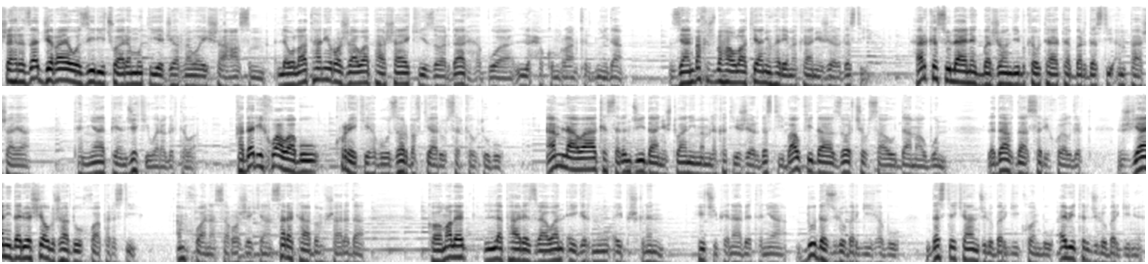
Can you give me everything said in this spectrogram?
شەهرەزاد گێڕایە وەزیری چوارەم وتی یە گێڕنەوەی شا عاسم لە وڵاتانی ڕۆژاوا پاشایەکی زۆردار هەبووە لە حکومڕانکردنیدا زیان بەخش بە هاوڵاتیانی و هەرێمەکانی ژێردەستی هەر کەس و لایەنێک بەرژەوەندی بکەوتاتە بەردەستی ئەم پاشایە تەنیا پێنجێکی وەرەگرتەوە قەدەری خواوا بوو کوڕێکی هەبوو زۆر بەختیار و سەرکەوتوو بوو ئەم لاوە کە سەرنجی دانیشتوانی مەملەکەتی ژێردەستی باوکیدا زۆر چەوساو و داماو بوون لە داخدا سەری خۆێڵ گرت ژیانی دەروێشی هەڵبژارد و خواپەرستی ئەم خواناسە ڕۆژێکیان سەرەکا بەم شارەدا کۆمەڵێک لە پارێزراوان ئەیگرن و ئەی پشکنن هیچی پێنابێت تەنیا دوو دە زلوبەرگی هەبوو دەستێکیان جلوبەرگی کۆن بوو ئەوی تر جلوبەرگی نوێ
